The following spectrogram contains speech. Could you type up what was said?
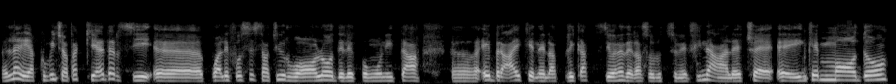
lei ha cominciato a chiedersi eh, quale fosse stato il ruolo delle comunità eh, ebraiche nell'applicazione della soluzione finale, cioè eh, in che modo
